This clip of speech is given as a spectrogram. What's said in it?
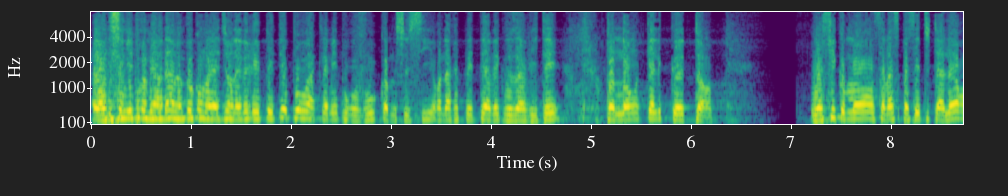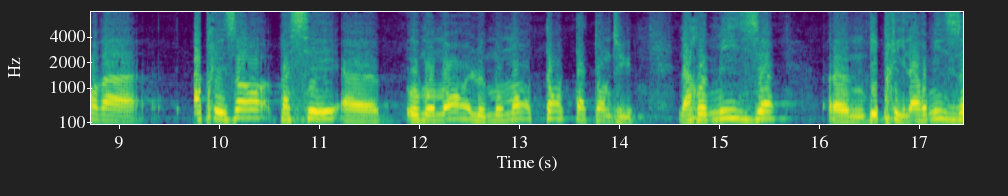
Alors, distinguée première dame, un peu comme on a dit, on avait répété pour acclamer pour vous, comme ceci. On a répété avec vos invités pendant quelques temps. Voici comment ça va se passer tout à l'heure. On va à présent passer euh, au moment, le moment tant attendu. La remise euh, des prix, la remise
